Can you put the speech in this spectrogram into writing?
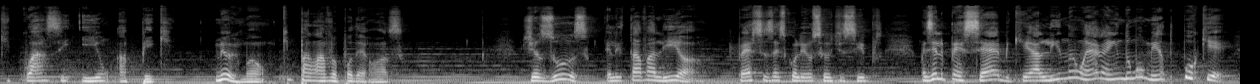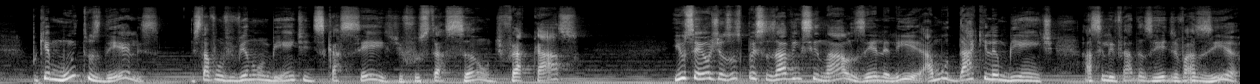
que quase iam a pique. Meu irmão, que palavra poderosa. Jesus, ele estava ali, ó, prestes a escolher os seus discípulos, mas ele percebe que ali não era ainda o momento. Por quê? Porque muitos deles estavam vivendo um ambiente de escassez, de frustração, de fracasso. E o Senhor Jesus precisava ensiná-los, ele ali, a mudar aquele ambiente, a se livrar das redes vazias.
